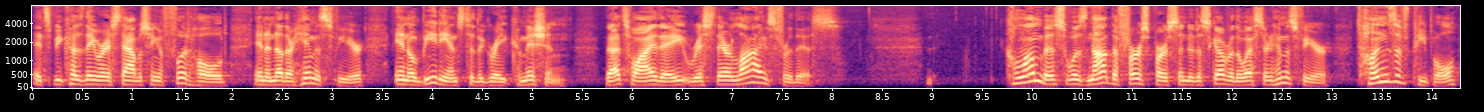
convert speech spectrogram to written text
It's because they were establishing a foothold in another hemisphere in obedience to the Great Commission. That's why they risked their lives for this. Columbus was not the first person to discover the Western Hemisphere. Tons of people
